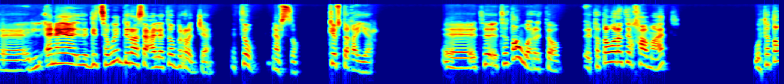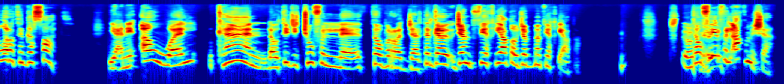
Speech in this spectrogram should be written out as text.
آه، أنا قد سويت دراسة على ثوب الرجال الثوب نفسه كيف تغير؟ تطور الثوب تطورت الخامات وتطورت القصات. يعني أول كان لو تجي تشوف الثوب الرجال تلقى جنب فيه خياطة وجنب ما فيه خياطة. توفير في الأقمشة.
